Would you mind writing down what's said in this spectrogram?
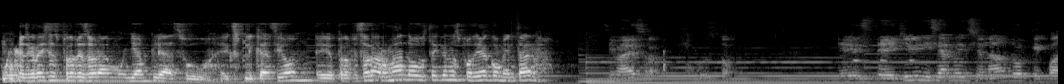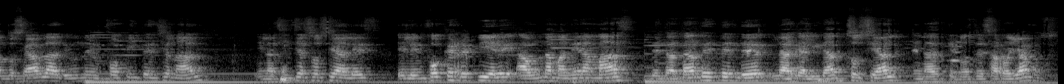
Muchas gracias, profesora. Muy amplia su explicación. Eh, profesor Armando, ¿usted qué nos podría comentar? Sí, maestro. Este, quiero iniciar mencionando que cuando se habla de un enfoque intencional en las ciencias sociales, el enfoque refiere a una manera más de tratar de entender la realidad social en la que nos desarrollamos.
